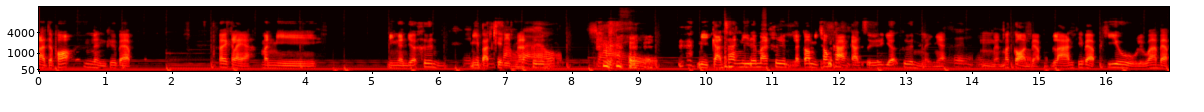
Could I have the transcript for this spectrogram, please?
อาจจะเพราะหนึ่งคือแบบก็เรียกอะไรอะมันมี มีเงินเยอะขึ้น มีบัตรเครดิตมากขึ้นแล้วใช่โอ้มีการสร้างหนี้ได้มากขึ้น แล้วก็มีช่องทางการซื้อเยอะขึ้นอะไรเงี้ยขึ้นอืมเหมือนเมื่อก่อนแบบร้านที่แบบฮิ้วหรือว่าแบบ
